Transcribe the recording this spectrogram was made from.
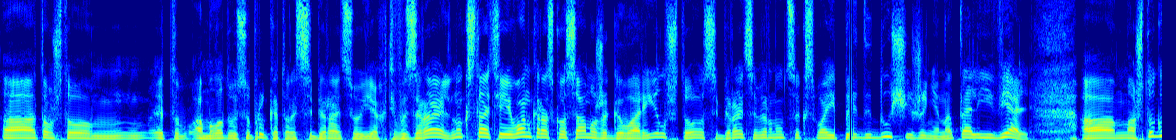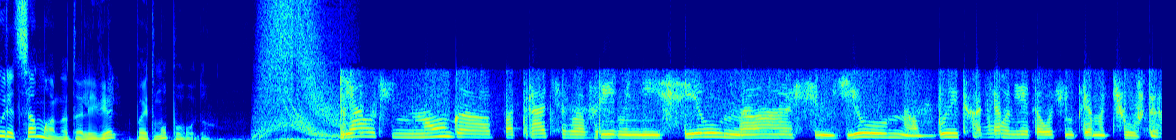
А, о том, что это о молодой супруге, которая собирается уехать в Израиль. Ну, кстати, Иван Краско сам уже говорил, что собирается вернуться к своей предыдущей жене Наталье Вяль. А, а что говорит сама Наталья Вяль по этому поводу? Я очень много потратила времени и сил на семью, на быт, хотя вот. мне это очень прямо чуждо,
